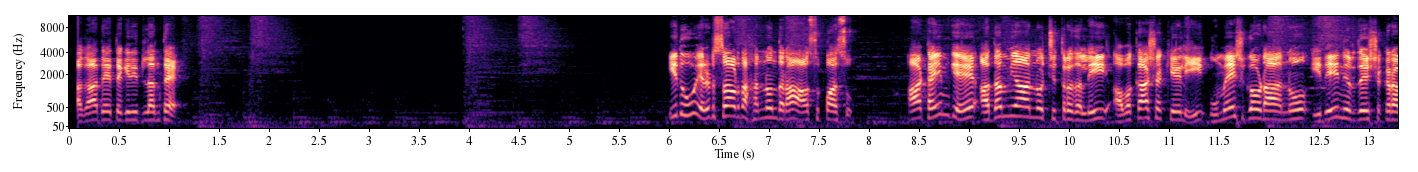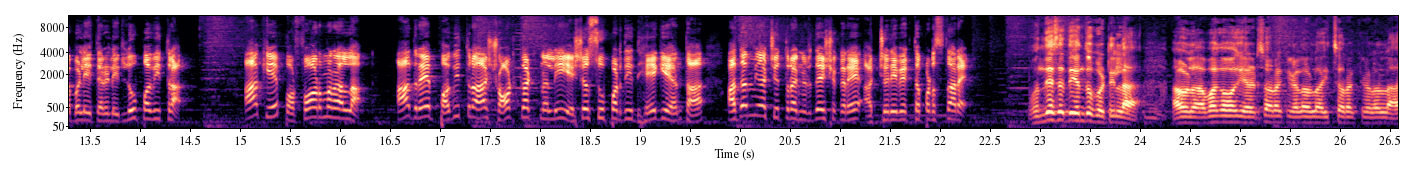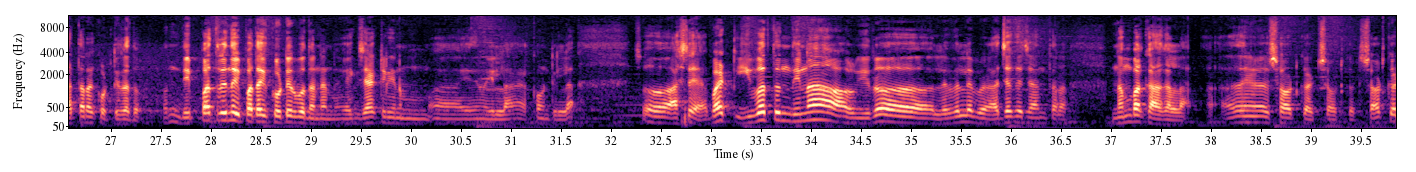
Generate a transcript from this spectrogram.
ಅಗಾದೆ ತೆಗೆದಿದ್ಲಂತೆ. ಇದು ಎರಡ್ ಸಾವಿರದ ಹನ್ನೊಂದರ ಆಸುಪಾಸು. ಆ ಟೈಮ್ಗೆ ಅದಮ್ಯ ಅನ್ನೋ ಚಿತ್ರದಲ್ಲಿ ಅವಕಾಶ ಕೇಳಿ ಉಮೇಶ್ ಗೌಡ ಅನ್ನೋ ಇದೇ ನಿರ್ದೇಶಕರ ಬಳಿ ತೆರಳಿದ್ಲು ಪವಿತ್ರ. ಆಕೆ ಪರ್ಫಾರ್ಮರ್ ಅಲ್ಲ. ಆದ್ರೆ ಪವಿತ್ರ ಶಾರ್ಟ್ ಕಟ್ನಲ್ಲಿ ಯಶಸ್ಸು ಪಡೆದಿದ್ ಹೇಗೆ ಅಂತ ಅದಮ್ಯ ಚಿತ್ರ ನಿರ್ದೇಶಕರೇ ಅಚ್ಚರಿ ವ್ಯಕ್ತಪಡಿಸ್ತಾರೆ. ಒಂದೇ ಸತಿ ಎಂದು ಕೊಟ್ಟಿಲ್ಲ. ಅವಳು ಅವಾಗ ಅವಾಗ ಎರಡು ಸಾವಿರ ಕೇಳೋಳು, ಐದು ಸಾವಿರ ಕೇಳೋಳು, ಆ ಥರ ಕೊಟ್ಟಿರೋದು. ಒಂದು ಇಪ್ಪತ್ತರಿಂದ ಇಪ್ಪತ್ತೈದು ಕೊಟ್ಟಿರ್ಬೋದು ನಾನು. ಎಕ್ಸಾಕ್ಟ್ಲಿ ನಮ್ಮ ಏನು ಇಲ್ಲ ಅಕೌಂಟ್ ಇಲ್ಲ. ಸೊ ಅಷ್ಟೇ. ಬಟ್ ಇವತ್ತಿನ ದಿನ ಇರೋ ಲೆವೆಲ್ಲೇ ಅಂತಾರ. ನಂಬಕ್ಕಾಗಲ್ಲ. ಅದೇ short cut short cut short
